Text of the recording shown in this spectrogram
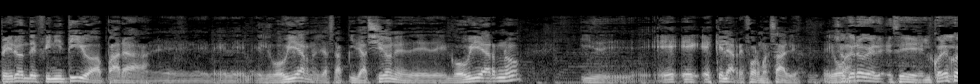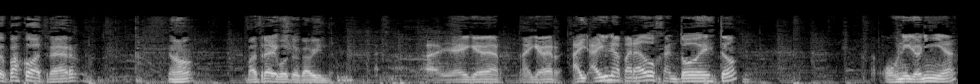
pero en definitiva para eh, el, el- el gobierno y las aspiraciones de- del gobierno, y, eh, eh, es que la reforma salga. Yo bueno. creo que el- sí, el Colegio de Pascua va a traer, ¿no? Va a traer el voto de Cabildo. Hay, hay que ver, hay que ver. Hay, hay una paradoja en todo esto, o una ironía,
